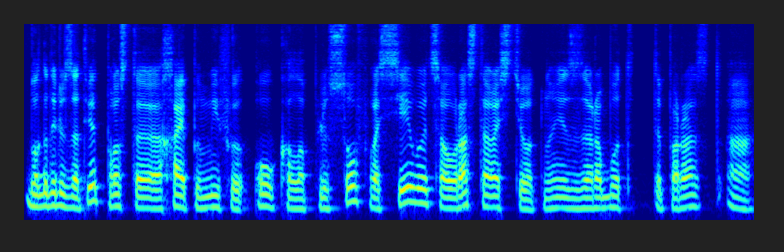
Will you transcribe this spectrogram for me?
Благодарю за ответ. Просто хайп и мифы около плюсов рассеиваются, а у Rust а растет. Но из-за работы по Rust... А,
